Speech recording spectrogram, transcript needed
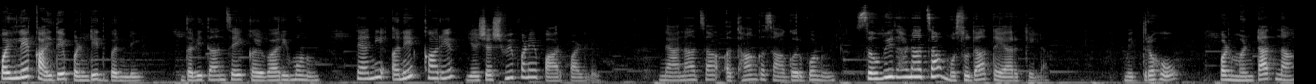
पहिले कायदे पंडित बनले. दलितांचे कैवारी म्हणून त्यांनी अनेक कार्य यशस्वीपणे पार पाडले. ज्ञानाचा अथांग सागर बनून संविधानाचा मसुदा तयार केला. मित्र हो पण म्हणतात ना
